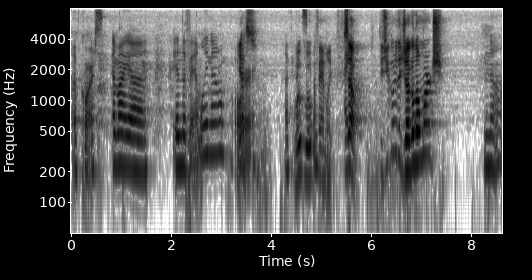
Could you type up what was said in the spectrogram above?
Of course. Am I uh, in the family now? Or? Yes. Okay. Whoop whoop so- family. I- So, did you go to the Juggalo March? No.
